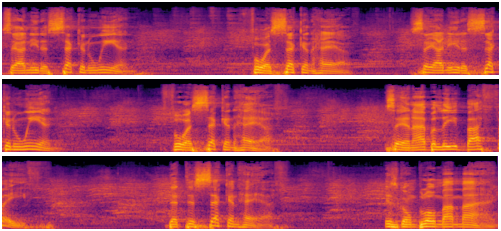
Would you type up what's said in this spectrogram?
Say, I need a second win for a second half. Say, I need a second win for a second half. Say, and I believe by faith that this second half is going to blow my mind.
